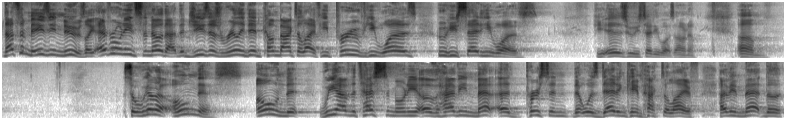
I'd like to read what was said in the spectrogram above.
That's amazing news. Like everyone needs to know that, that Jesus really did come back to life. He proved he was who he said he was. He is who he said he was. I don't know. Um, so we got to own this. Own that we have the testimony of having met a person that was dead and came back to life, having met the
